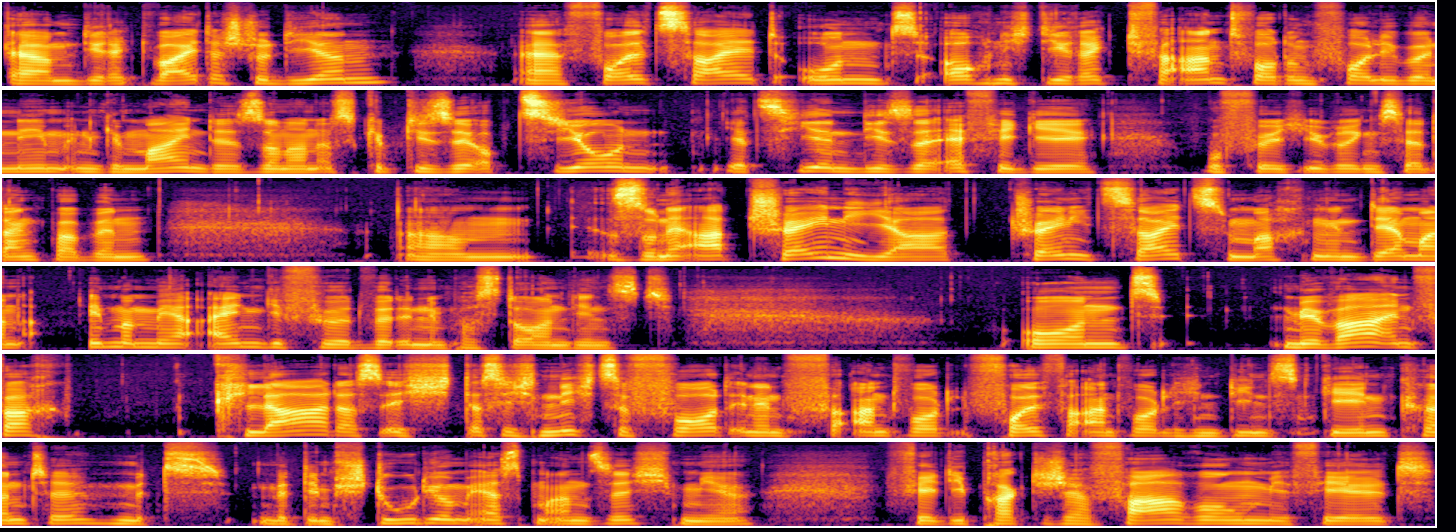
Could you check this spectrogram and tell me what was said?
ähm, direkt weiter studieren, äh, Vollzeit und auch nicht direkt Verantwortung voll übernehmen in Gemeinde, sondern es gibt diese Option jetzt hier in dieser FEG, wofür ich übrigens sehr dankbar bin, ähm, so eine Art Trainee-Jahr, Trainee-Zeit zu machen, in der man immer mehr eingeführt wird in den Pastorendienst. Und mir war einfach klar, dass ich, dass ich nicht sofort in den vollverantwortlichen Dienst gehen könnte, mit, mit dem Studium erstmal an sich. Mir fehlt die praktische Erfahrung, mir fehlt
